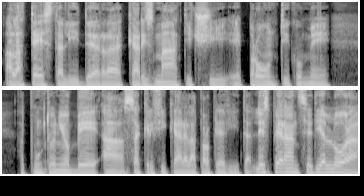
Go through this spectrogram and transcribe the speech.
alla testa leader carismatici e pronti come appunto Niobe a sacrificare la propria vita. Le speranze di allora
